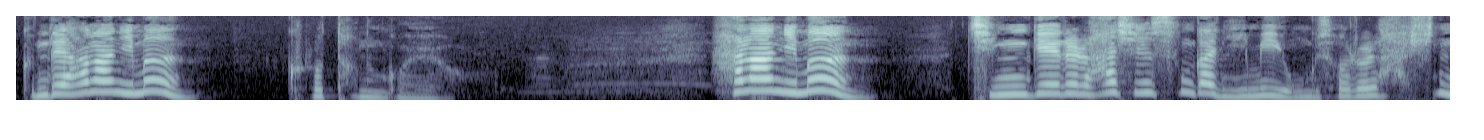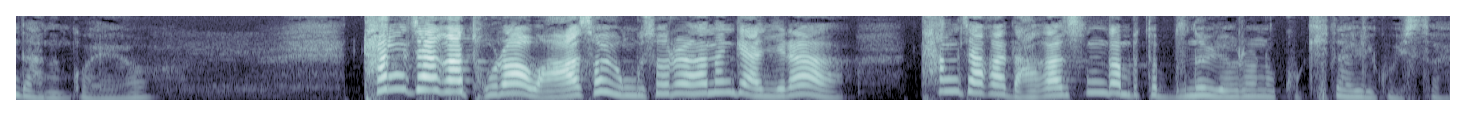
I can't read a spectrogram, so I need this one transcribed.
근데 하나님은 그렇다는 거예요. 하나님은 징계를 하신 순간 이미 용서를 하신다는 거예요. 탕자가 돌아와서 용서를 하는 게 아니라 탕자가 나간 순간부터 문을 열어놓고 기다리고 있어요.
